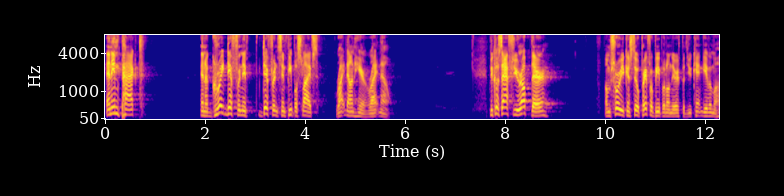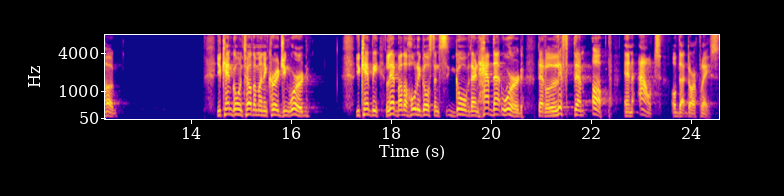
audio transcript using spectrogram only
an impact and a great difference in people's lives right down here, right now. Because after you're up there, I'm sure you can still pray for people on the earth, but you can't give them a hug. You can't go and tell them an encouraging word you can't be led by the Holy Ghost and go over there and have that word that'll lift them up and out of that dark place.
